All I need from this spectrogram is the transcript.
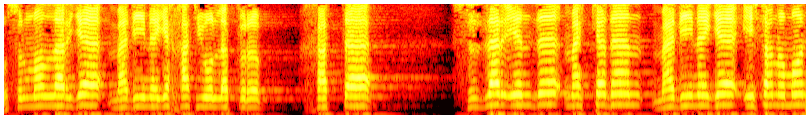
Musulmonlarga madinaga xat yo'llab turib xatda sizlar endi makkadan madinaga eson omon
